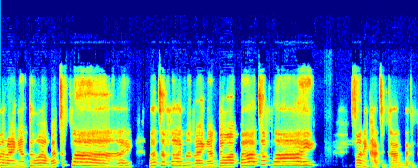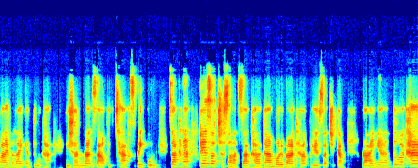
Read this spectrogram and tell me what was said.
มารายงานตัว Butterfly Butterfly มารายงานตัว Butterfly สวัสดีค่ะทุกท่าน Butterfly มารายงานตัวค่ะ ดิฉันนางสาวพิชชาสติกุล จากคณะเภสัชศาสตร์สาขาการบริบาลทางเภสัชกรรม รายงานตัวค่ะ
